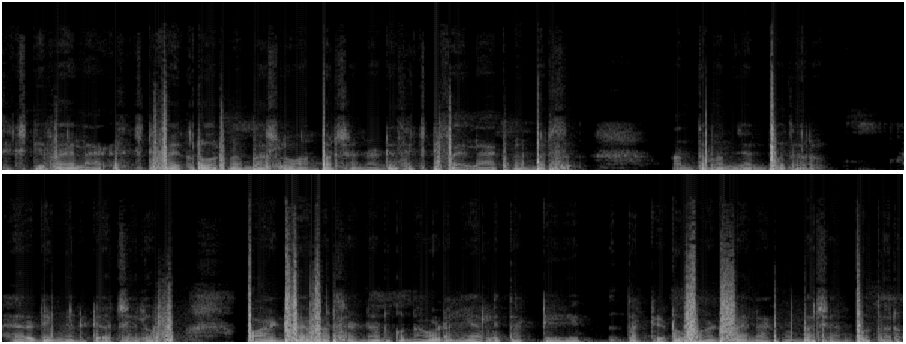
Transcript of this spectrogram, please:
Sixty five lakh sixty five crore మెంబర్స్లో వన్ పర్సెంట్ అంటే సిక్స్టీ ఫైవ్ ల్యాక్ మెంబర్స్ అంతమంది చనిపోతారు. హెర్డ్ ఇమ్యూనిటీ వచ్చేలోపు పాయింట్ ఫైవ్ పర్సెంట్ అనుకున్నా కూడా nearly thirty thirty two point five lakh members చనిపోతారు.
